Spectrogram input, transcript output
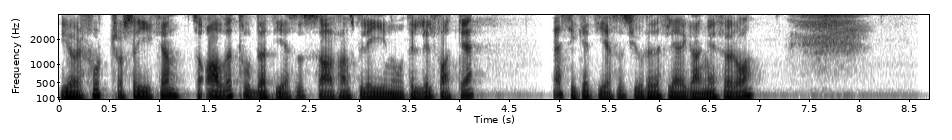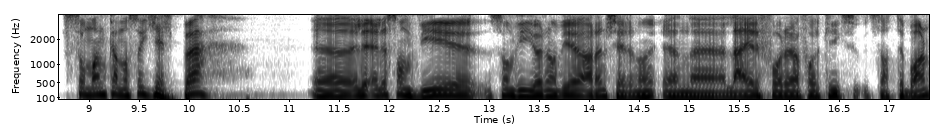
gjør fort, og så gikk han. Så alle trodde at Jesus sa at han skulle gi noe til de fattige. Det er sikkert Jesus gjorde det flere ganger før òg. Så man kan også hjelpe eller, eller som, vi, som, vi, gjør når vi arrangerer en leir for, for krigsutsatte barn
